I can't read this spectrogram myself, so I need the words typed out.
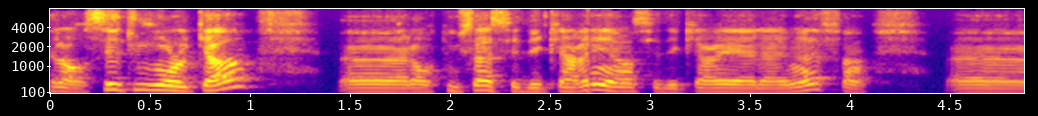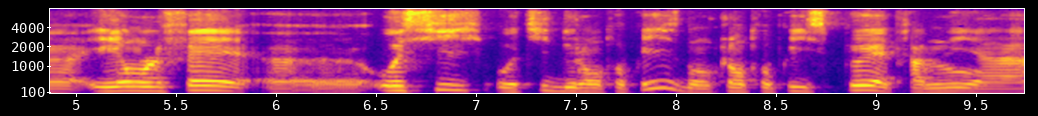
Alors, c'est toujours le cas. Euh, alors, tout ça, c'est déclaré, hein, c'est déclaré à l'AMF. Euh, et on le fait euh, aussi au titre de l'entreprise. Donc, l'entreprise peut être amenée à,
